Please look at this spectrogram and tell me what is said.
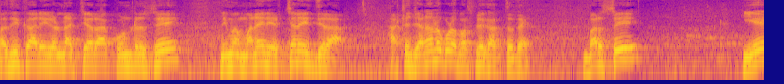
ಅಧಿಕಾರಿಗಳನ್ನ ಚೇರ ಕುಂಡ್ರಿಸಿ ನಿಮ್ಮ ಮನೇಲಿ ಎಷ್ಟು ಜನ ಇದ್ದೀರಾ? ಅಷ್ಟು ಜನನೂ ಕೂಡ ಬರೆಸ್ಬೇಕಾಗ್ತದೆ. ಬರೆಸಿ ಎ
